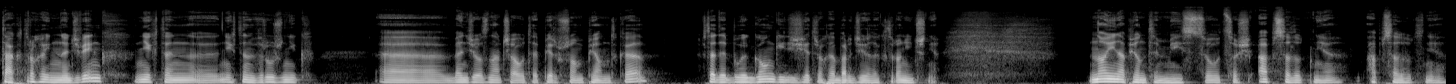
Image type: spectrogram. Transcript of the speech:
Tak, trochę inny dźwięk. Niech ten, niech ten wyróżnik e, będzie oznaczał tę pierwszą piątkę. Wtedy były gongi, dzisiaj trochę bardziej elektronicznie. No i na piątym miejscu coś absolutnie, absolutnie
